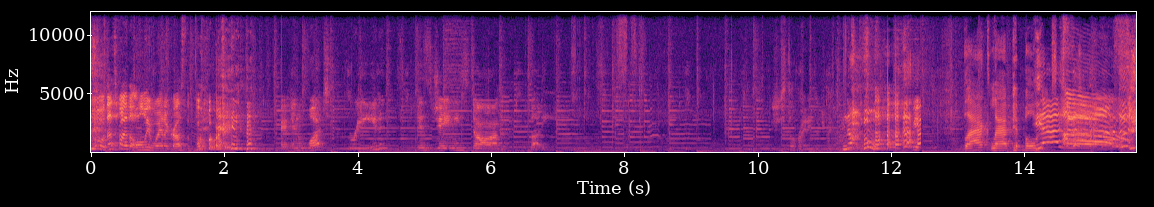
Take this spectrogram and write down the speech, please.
Oh, that's probably the only win across the board. Okay, In what breed is Jamie's dog Buddy? She's still writing the train. no. Black Lab Pitbull. Yes.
